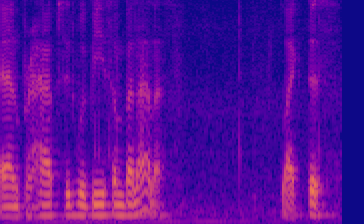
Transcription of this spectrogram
and perhaps it would be some bananas like this.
